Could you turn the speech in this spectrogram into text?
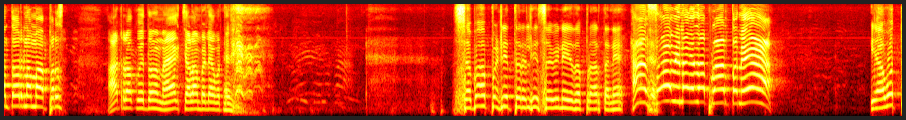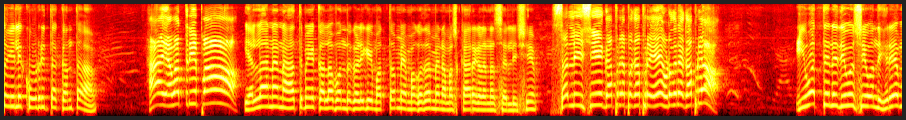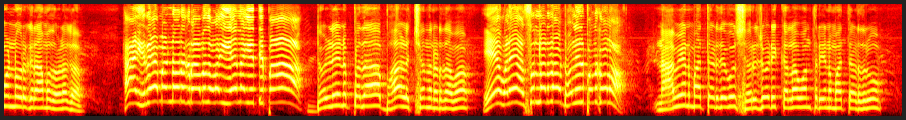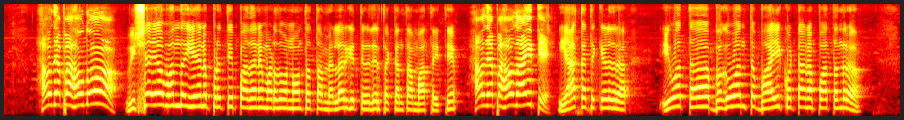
ಅಂತವ್ರು ನಮ್ಮ ಪರಸ್ ಆಟ ರೊಕ್ಕ ಇದ್ದ ನಾಯಕ್ ಚಳಂ ಬಡ್ಡಿ ಆಗ್ಬಿಟ್ಟೆ ಸಭಾ ಪಂಡಿತರಲ್ಲಿ ಸವಿನಯದ ಪ್ರಾರ್ಥನೆ. ಹಾ ಸವಿನಯದ ಪ್ರಾರ್ಥನೆ. ಯಾವತ್ತು ಇಲ್ಲಿ ಕೂಡಿರ್ತಕ್ಕಂಥ ಹಾ ಯಾವತ್ರೀಪ? ಎಲ್ಲ ನನ್ನ ಆತ್ಮೀಯ ಕಲಾಬಂಧುಗಳಿಗೆ ಮತ್ತೊಮ್ಮೆ ಮಗದೊಮ್ಮೆ ನಮಸ್ಕಾರಗಳನ್ನು ಸಲ್ಲಿಸಿ. ಸಲ್ಲಿಸಿ ಗಪ್ರಪ್ಪ ಗಪ್ರೆ. ಹುಡುಗರೇ ಗಪ್ರ. ಇವತ್ತಿನ ದಿವಸ ಈ ಒಂದು ಹಿರೇಮಣ್ಣೂರು ಗ್ರಾಮದೊಳಗ ಹಾ ಹಿರೇಮಣ್ಣೂರು ಗ್ರಾಮದೊಳಗೆ ಏನಾಗೈತಿಪ್ಪ? ಡೊಳ್ಳಿನ ಪದ ಭಾಳ ಚಂದ ನಡೆದಾವ. ಏ ಒಳ್ಳೆ ಹಸಲ್ ನಡೆದಾವ ಡೊಳ್ಳಿನ ಪದಗಳು. ನಾವೇನು ಮಾತಾಡಿದೆವು? ಸರ್ಜೋಡಿ ಕಲಾವಂತರು ಏನು ಮಾತಾಡಿದ್ರು? ಹೌದಪ್ಪ ಹೌದು. ವಿಷಯ ಒಂದು ಏನು ಪ್ರತಿಪಾದನೆ ಮಾಡೋದು ಅನ್ನುವಂಥ ತಮ್ಮೆಲ್ಲರಿಗೆ ತಿಳಿದಿರ್ತಕ್ಕಂಥ ಮಾತೈತಿ. ಹೌದಪ್ಪ ಹೌದು ಐತಿ. ಯಾಕಂತ ಕೇಳಿದ್ರೆ ಇವತ್ತ ಭಗವಂತ ಬಾಯಿ ಕೊಟ್ಟಾನಪ್ಪ ಅಂತಂದ್ರೆ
